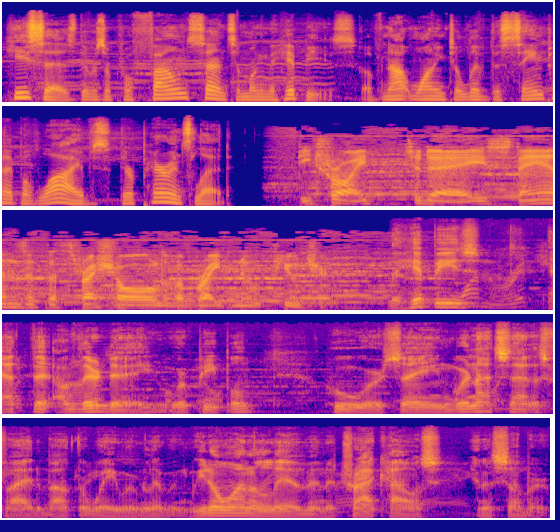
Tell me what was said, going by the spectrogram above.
He says there was a profound sense among the hippies of not wanting to live the same type of lives their parents led. Detroit today stands at the threshold of a bright new future. The hippies at the, of their day were people who were saying, We're not satisfied about the way we're living. We don't want to live in a track house in a suburb.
